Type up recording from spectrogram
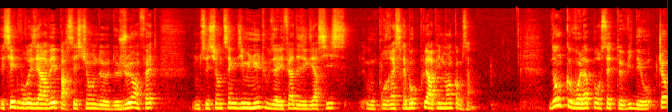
essayez de vous réserver par session de, de jeu, en fait, une session de 5-10 minutes où vous allez faire des exercices vous progresserez beaucoup plus rapidement comme ça. Donc voilà pour cette vidéo. Ciao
